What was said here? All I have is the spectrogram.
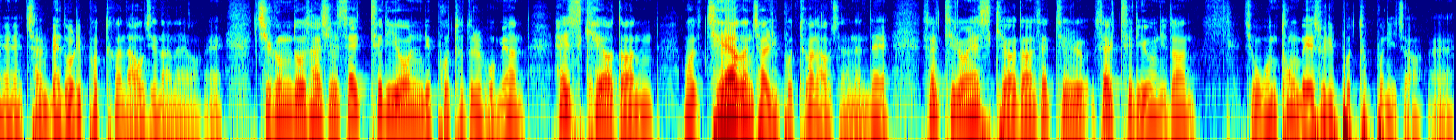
예, 잘 매도 리포트가 나오진 않아요. 예, 지금도 사실 셀트리온 리포트들을 보면 헬스케어던 뭐 제약은 잘 리포트가 나오진 않는데 셀트리온 헬스케어던 셀트리, 셀트리온이던 지금 온통 매수 리포트 뿐이죠. 예.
